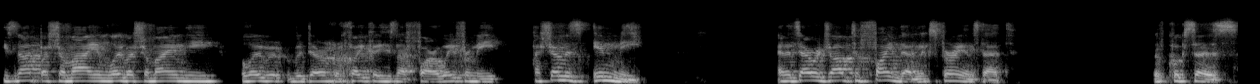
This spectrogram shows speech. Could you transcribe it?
He's not bashamayim, loy bashamayim, he he's not far away from me. Hashem is in me. And it's our job to find that and experience that. Rav Kook says,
